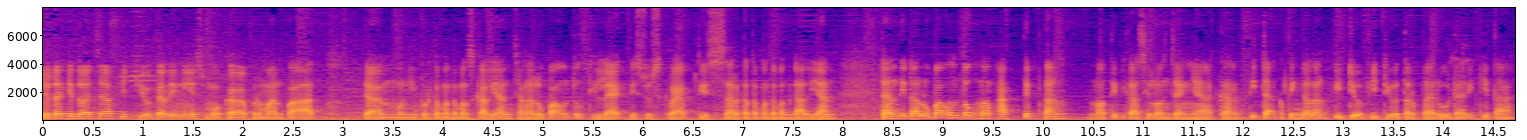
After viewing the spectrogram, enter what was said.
Yaudah gitu aja video kali ini. Semoga bermanfaat dan menghibur teman-teman sekalian. Jangan lupa untuk di like, di subscribe, di share ke teman-teman kalian. Dan tidak lupa untuk mengaktifkan notifikasi loncengnya agar tidak ketinggalan video-video terbaru dari kita.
